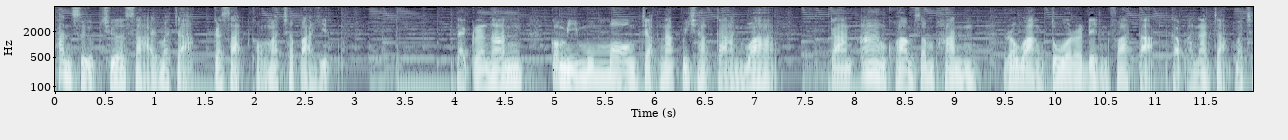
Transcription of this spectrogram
ท่านสืบเชื้อสายมาจากกษัตริย์ของมัชชปาหิต แต่กระนั้นก็มีมุมมองจากนักวิชาการว่า การอ้างความสัมพันธ์ ระหว่างตัวระเด่นฟาตะกับอาณาจักรมัช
